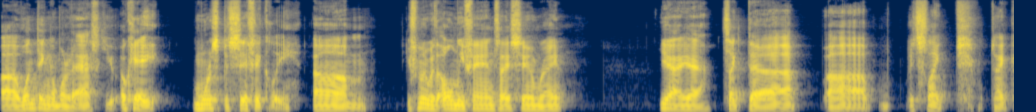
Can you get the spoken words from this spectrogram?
uh, one thing I wanted to ask you. Okay, more specifically, um, you're familiar with OnlyFans, I assume, right? Yeah, yeah. It's like the uh, it's like like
